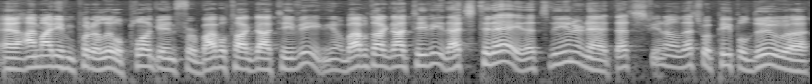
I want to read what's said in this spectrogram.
And I might even put a little plug in for BibleTalk.tv. You know, BibleTalk.tv, that's today, that's the internet, that's, you know, that's what people do uh,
